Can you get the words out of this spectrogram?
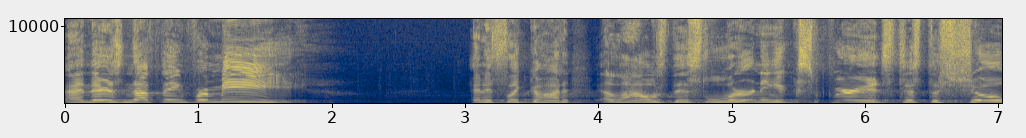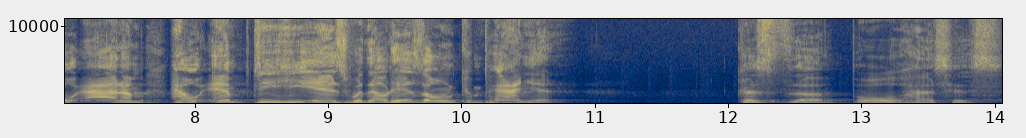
and there's nothing for me. And it's like God allows this learning experience just to show Adam how empty he is without his own companion. Because the bull has his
